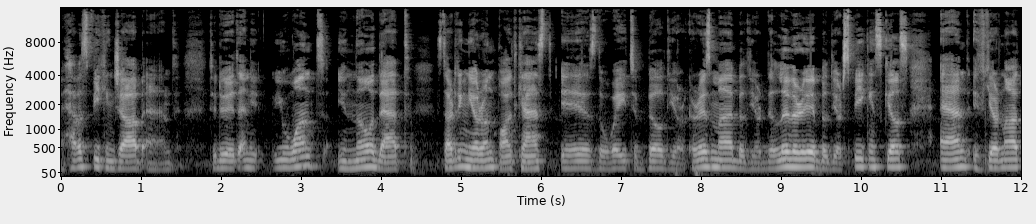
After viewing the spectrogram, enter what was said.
have a speaking job and to do it. And you, want you know that starting your own podcast is the way to build your charisma build your delivery build your speaking skills. And if you're not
